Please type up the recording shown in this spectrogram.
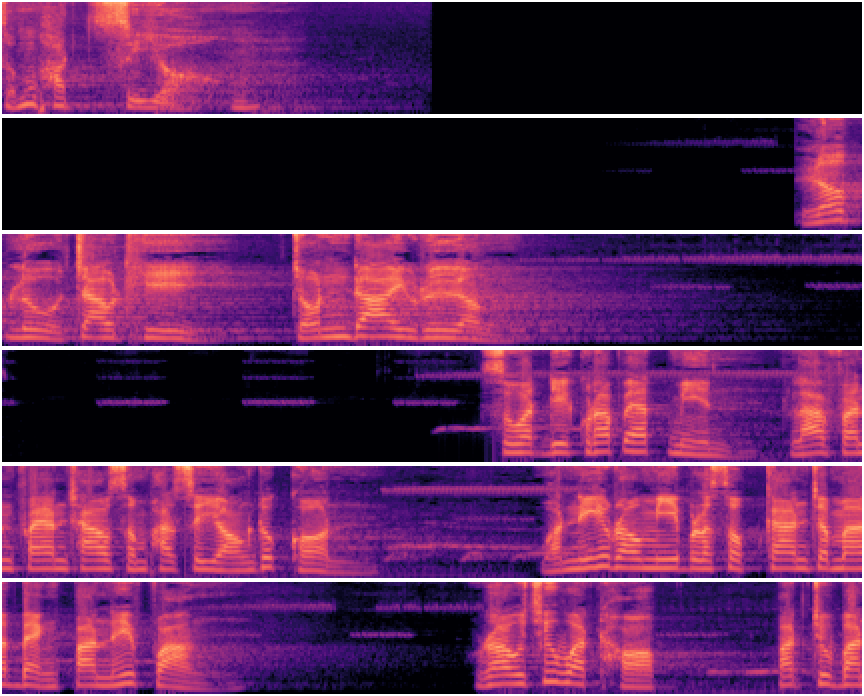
สัมผัสสยอง ลบหลู่เจ้าที่จนได้เรื่อง สวัสดีครับแอดมิน และแฟนๆชาวสัมผัสสยองทุกคน วันนี้เรามีประสบการณ์จะมาแบ่งปันให้ฟัง เราชื่อว่าท็อปปัจจุบัน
